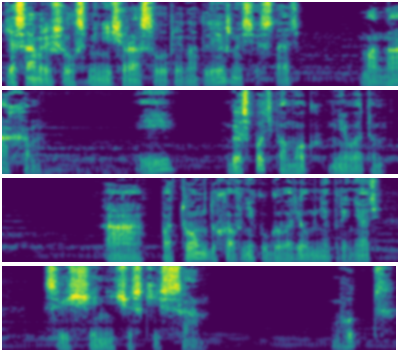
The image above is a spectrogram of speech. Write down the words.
Я сам решил сменить расовую принадлежность и стать монахом. И Господь помог мне в этом. А потом духовник уговорил мне принять священнический сан. Вот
